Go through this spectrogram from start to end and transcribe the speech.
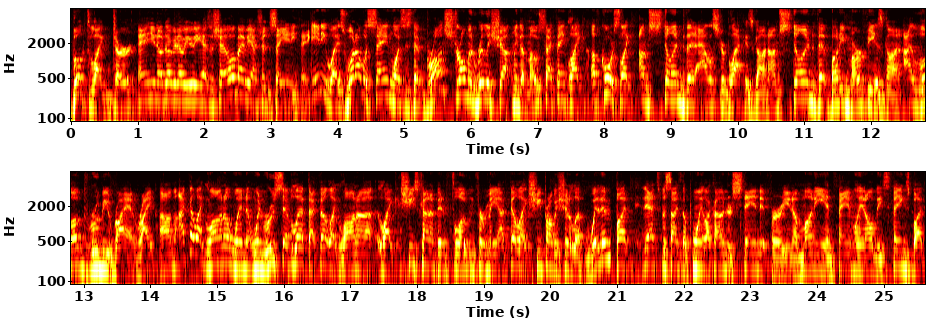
booked like dirt, and, you know, WWE has a show. Well, maybe I shouldn't say anything. Anyways, what I was saying was is that Braun Strowman really shocked me the most, I think. Like, of course, like, I'm stunned that Aleister Black is gone. I'm stunned that Buddy Murphy is gone. I loved Ruby Riott, right? Um, I felt like Lana, when, when Rusev left, I felt like Lana, like, she's kind of been floating for me. I feel like she probably should have left with him, but that's besides the point. Like, I understand it for, you know, money and family and all these things, but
